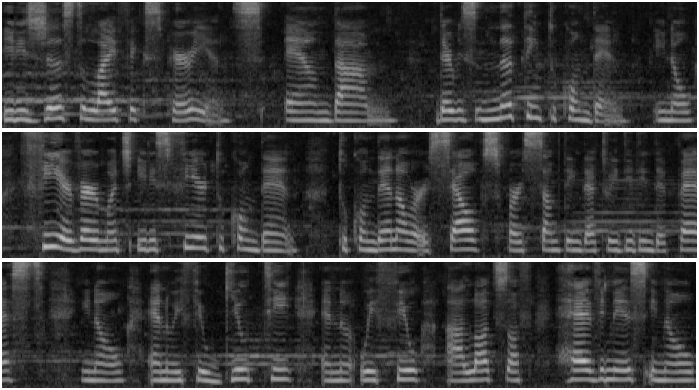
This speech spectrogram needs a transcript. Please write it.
it is just a life experience and um, there is nothing to condemn. You know, fear very much, it is fear to condemn to condemn ourselves for something that we did in the past, you know, and we feel guilty and we feel uh, lots of heaviness, you know,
